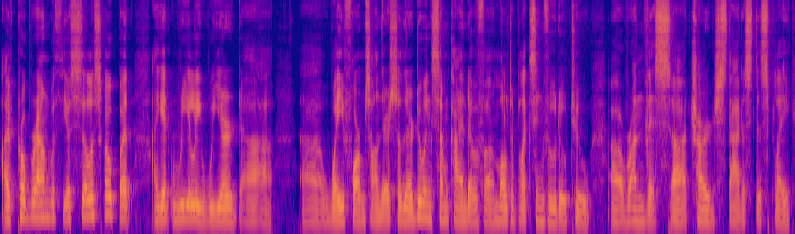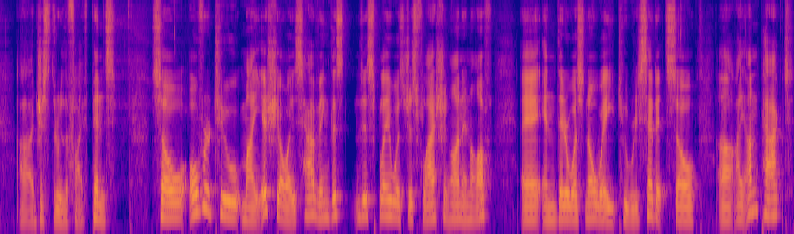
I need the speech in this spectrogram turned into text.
I've probed around with the oscilloscope, but I get really weird uh, uh, waveforms on there. So they're doing some kind of uh, multiplexing voodoo to uh, run this charge status display just through the five pins. So over to my issue I was having, this display was just flashing on and off, and there was no way to reset it. So uh, I unpacked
